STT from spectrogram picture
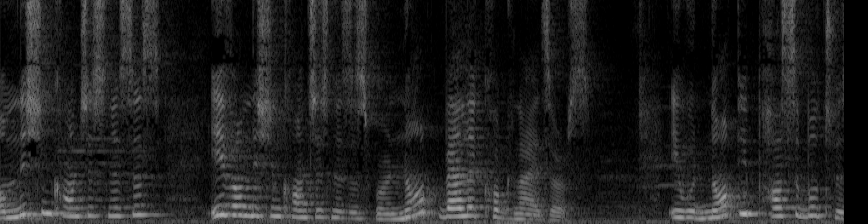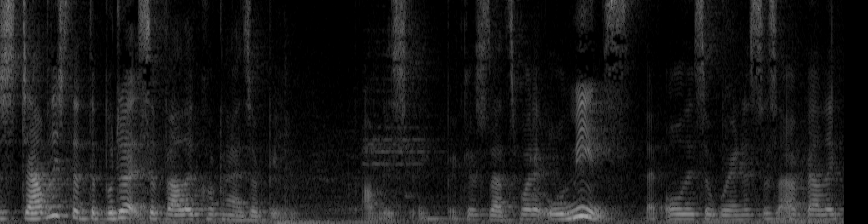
omniscient consciousnesses, if omniscient consciousnesses were not valid cognizers, it would not be possible to establish that the Buddha is a valid cognizer being, obviously, because that's what it all means, that all these awarenesses are valid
